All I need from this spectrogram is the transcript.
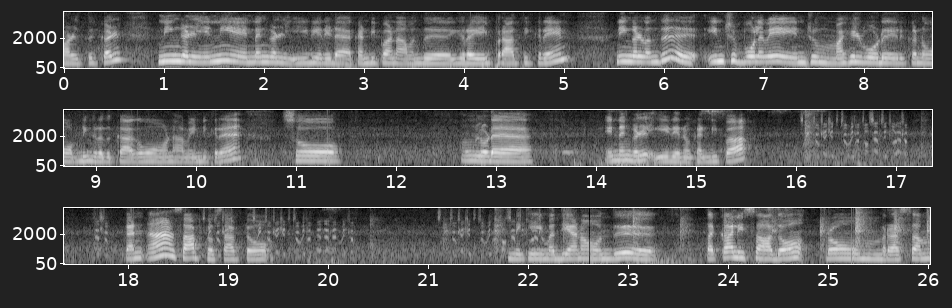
வாழ்த்துக்கள். நீங்கள் எண்ணிய எண்ணங்கள் ஈடேறிட கண்டிப்பாக நான் வந்து இறையை பிரார்த்திக்கிறேன். நீங்கள் வந்து இன்று போலவே என்றும் மகிழ்வோடு இருக்கணும் அப்படிங்கிறதுக்காகவும் நான் வேண்டிக்கிறேன். ஸோ உங்களோட எண்ணங்கள் ஈடேறும் கண்டிப்பாக கண் ஆ சாப்பிட்டோம் சாப்பிட்டோம். இன்னைக்கு மத்தியானம் வந்து தக்காளி சாதம் அப்புறம் ரசம்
